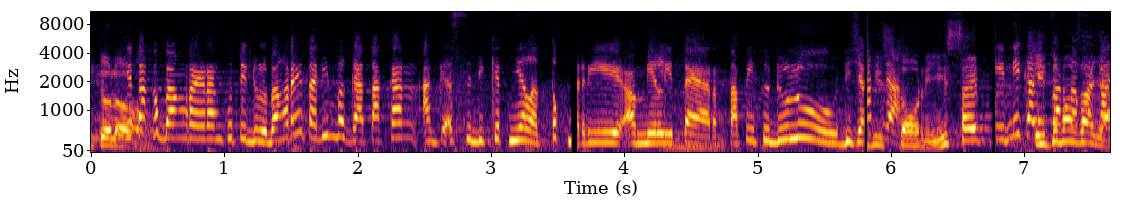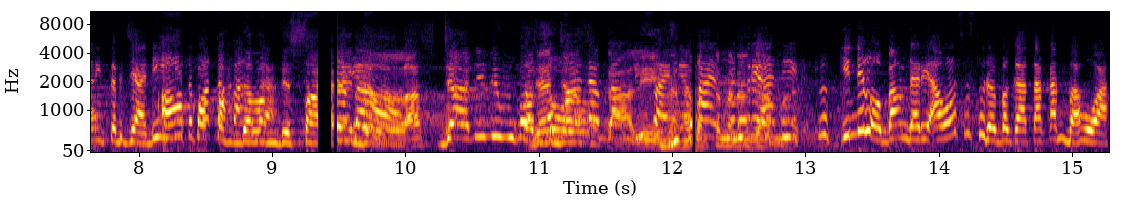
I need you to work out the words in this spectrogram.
gitu loh. Kita ke Bang Ray Rangkuti dulu. Bang Ray tadi mengatakan agak sedikit nyeletuk dari uh, militer, tapi itu dulu dijaga. Histori, saya ini kali itu pertama kali terjadi. Apakah ini tepat apa dalam desain jelas? Jadi ini bukan jelas sekali. Ini loh Bang dari awal saya sudah mengatakan bahwa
